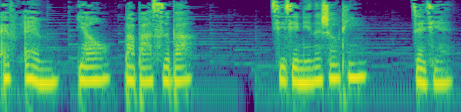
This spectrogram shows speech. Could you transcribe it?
FM 幺八八四八，谢谢您的收听，再见。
